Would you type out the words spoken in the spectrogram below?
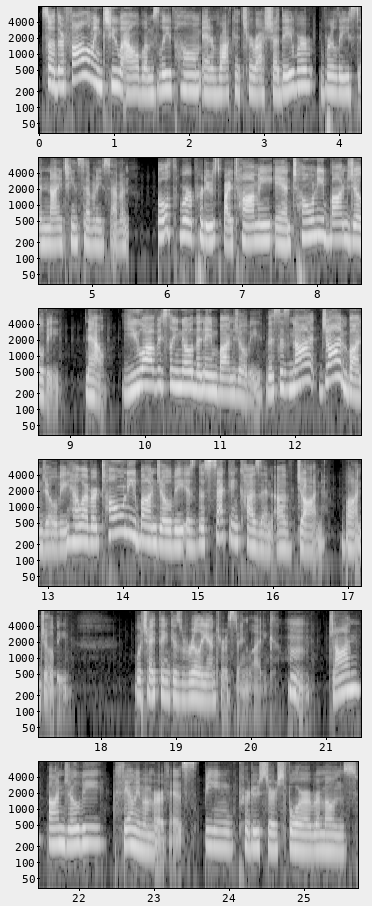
So their following two albums, Leave Home and Rocket to Russia, they were released in 1977. Both were produced by Tommy and Tony Bongiovi. Now, you obviously know the name Bon Jovi. This is not John Bon Jovi. However, Tony Bongiovi is the second cousin of John Bon Jovi, which I think is really interesting. Like, hmm, John Bon Jovi, a family member of his, being producers for Ramones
